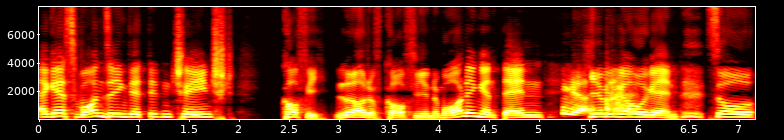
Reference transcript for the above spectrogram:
I guess one thing that didn't change coffee, a lot of coffee in the morning, and then yeah. here we go again. So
